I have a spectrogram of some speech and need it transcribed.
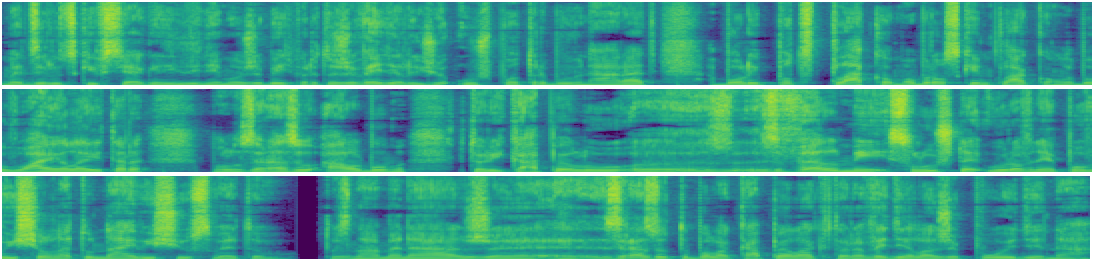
medziludský vzťah nikdy nemôže byť, pretože vedeli, že už potrebujú nárať a boli pod tlakom, obrovským tlakom, lebo Violator bol zrazu album, ktorý kapelu eh, z, z veľmi slušnej úrovne povýšil na tú najvyššiu svetovú. To znamená, že eh, zrazu to bola kapela, ktorá vedela, že pôjde na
